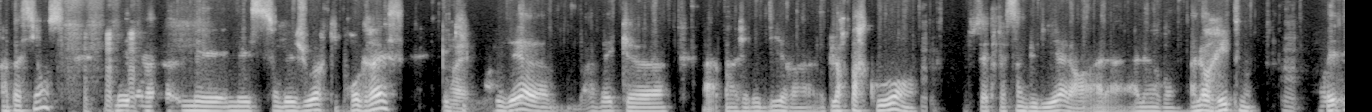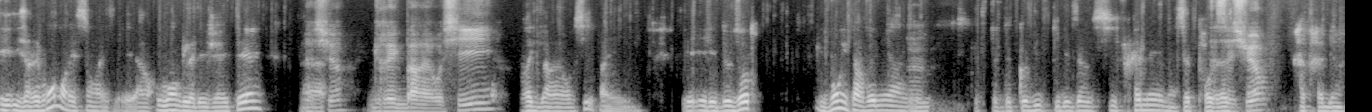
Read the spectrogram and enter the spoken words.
impatience, mais, euh, mais, mais, ce sont des joueurs qui progressent et qui arrivent euh, avec, j'allais dire, avec leur parcours, c'est très singulier, alors à, leur, à leur rythme. Mm. Et, ils arriveront dans les 100. Alors, Wang l'a déjà été. Bien sûr. Greg Barrère aussi. Greg Barrère aussi. et, les deux autres, ils vont y parvenir. Mm. Cette de Covid qui les a aussi freinés dans cette progression. C'est sûr. Très, très bien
